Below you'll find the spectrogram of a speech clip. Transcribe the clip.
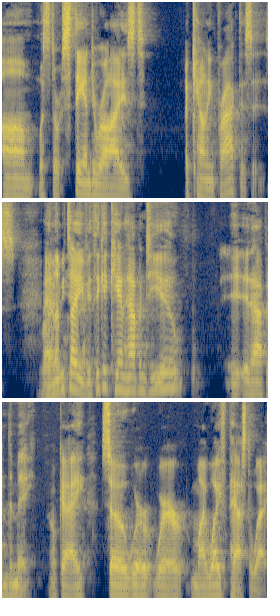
um, what's the standardized accounting practices? Right. And let me tell you, if you think it can't happen to you, it, it happened to me. Okay, so where where my wife passed away,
